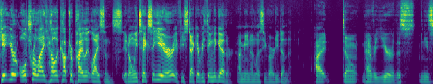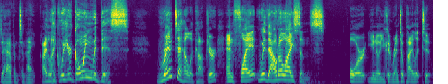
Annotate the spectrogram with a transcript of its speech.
Get your ultralight helicopter pilot license. It only takes a year if you stack everything together. I mean, unless you've already done that. I don't have a year. This needs to happen tonight. I like where you're going with this. Rent a helicopter and fly it without a license. Or, you know, you could rent a pilot too.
